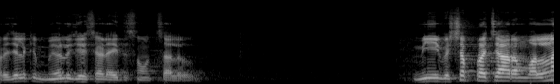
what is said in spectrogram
ప్రజలకి మేలు చేశాడు ఐదు సంవత్సరాలు. మీ విష ప్రచారం వలన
